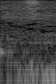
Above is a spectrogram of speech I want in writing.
Bye.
